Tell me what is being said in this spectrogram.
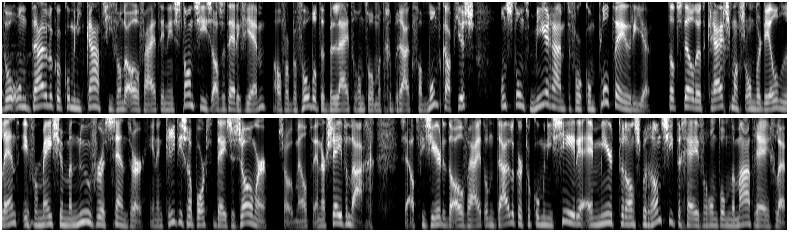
Door onduidelijke communicatie van de overheid en instanties als het RIVM over bijvoorbeeld het beleid rondom het gebruik van mondkapjes ontstond meer ruimte voor complottheorieën. Dat stelde het krijgsmachtsonderdeel Land Information Maneuver Center in een kritisch rapport deze zomer, zo meldt NRC vandaag. Zij adviseerde de overheid om duidelijker te communiceren en meer transparantie te geven rondom de maatregelen.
